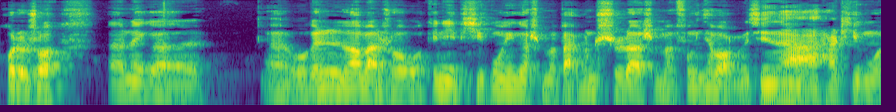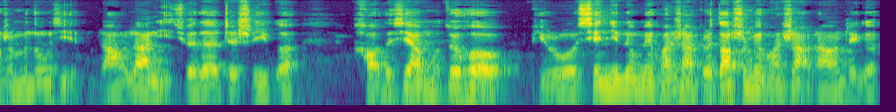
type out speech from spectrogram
或者说，呃，那个，呃，我跟任老板说，我给你提供一个什么百分之十的什么风险保证金啊，还是提供什么东西，然后让你觉得这是一个好的项目，最后比如现金流没还上，比如当时没还上，然后这个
